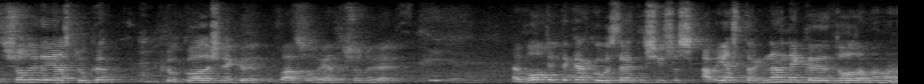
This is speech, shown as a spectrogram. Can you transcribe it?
Зашо дојде јас тука? Како одеш некаде вас јас зашо дојде? Вот е така, кога сретнеш Исус, абе јас тргна некаде да одам, ама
